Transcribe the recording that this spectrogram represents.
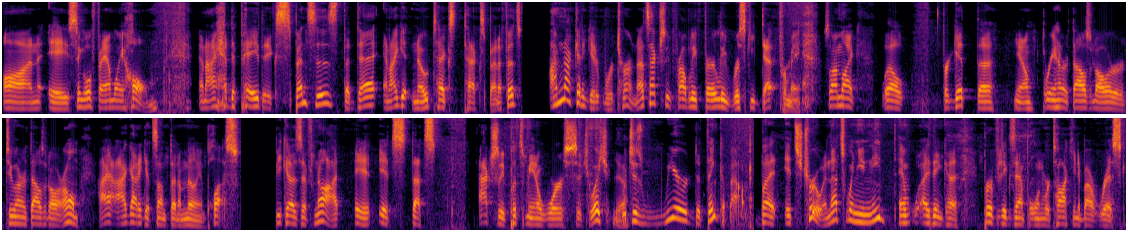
on a single family home and I had to pay the expenses, the debt, and I get no tax tax benefits, I'm not going to get a return. That's actually probably fairly risky debt for me. So I'm like, well, forget the you know three hundred thousand dollar or two hundred thousand dollar home. I, I got to get something a million plus because if not, it, it's that's actually puts me in a worse situation, yeah. which is weird to think about, but it's true. And that's when you need, and I think a perfect example when we're talking about risk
